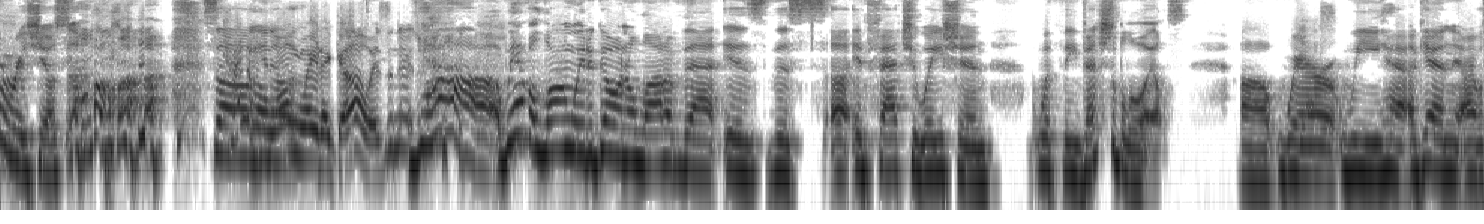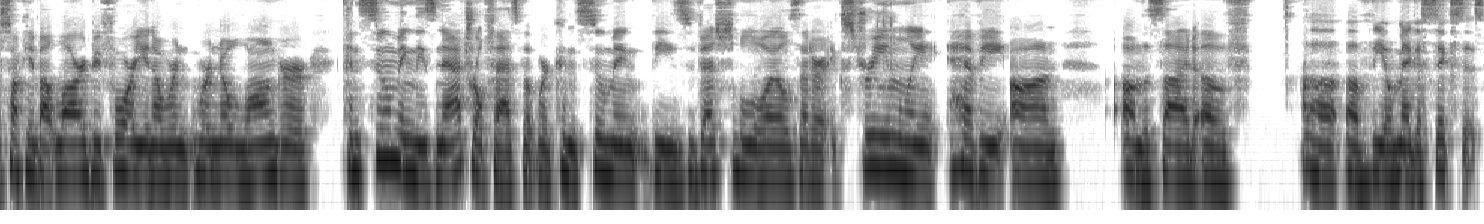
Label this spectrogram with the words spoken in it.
ratio. So, so kind of a know, long way to go, isn't it? yeah, we have a long way to go. And a lot of that is this uh, infatuation with the vegetable oils uh, where yes. we ha- again, I was talking about lard before. You know, we're we're no longer consuming these natural fats, but we're consuming these vegetable oils that are extremely heavy on on the side of uh, of the omega sixes.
